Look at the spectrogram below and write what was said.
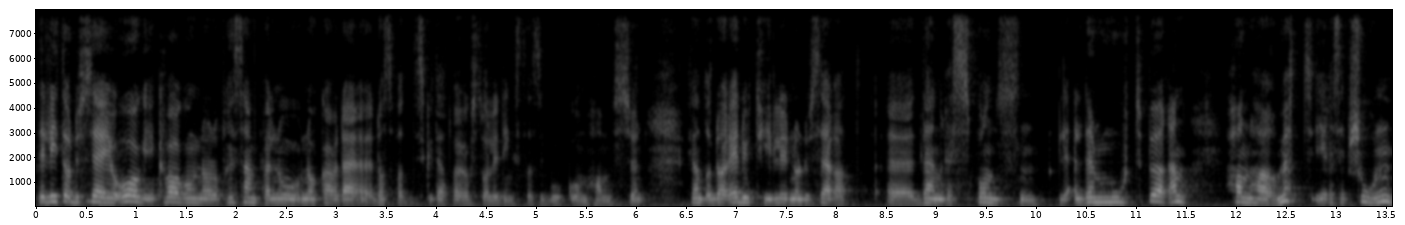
Det er lite, og du ser jo òg hver gang når f.eks. nå noe av det, det som var diskutert, var jo Ståle Dingstads bok om Hamsun. Og der er det jo tydelig når du ser at uh, den responsen, eller den motbøren han har møtt i resepsjonen,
